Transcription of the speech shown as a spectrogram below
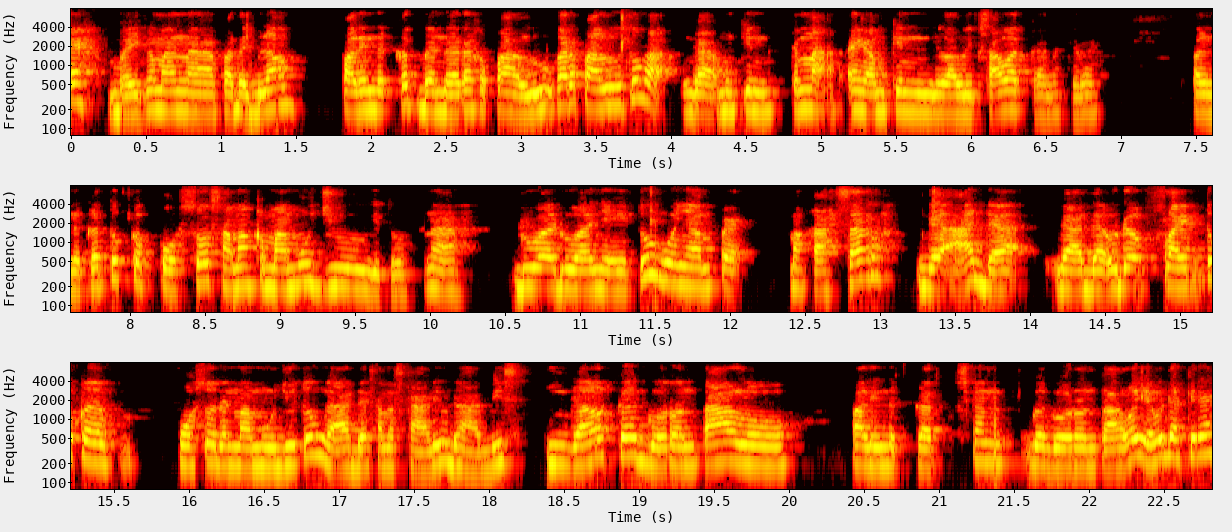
eh baik ke mana? Pada bilang paling deket bandara ke Palu. Karena Palu tuh nggak nggak mungkin kena eh nggak mungkin dilalui pesawat kan akhirnya. Paling deket tuh ke Poso sama ke Mamuju gitu. Nah dua-duanya itu gue nyampe Makassar nggak ada nggak ada. Udah flight itu ke Poso dan Mamuju tuh nggak ada sama sekali udah habis. Tinggal ke Gorontalo paling deket terus kan ke Gorontalo ya udah kira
